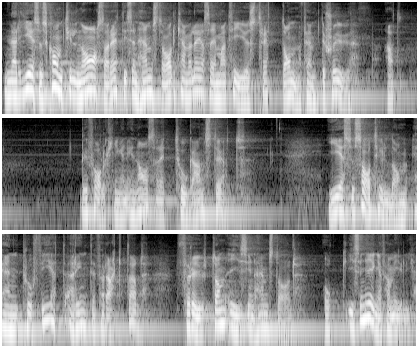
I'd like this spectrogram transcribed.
När Jesus kom till Nasaret i sin hemstad kan vi läsa i Matteus 13, 57 att befolkningen i Nasaret tog anstöt. Jesus sa till dem, en profet är inte föraktad förutom i sin hemstad och i sin egen familj.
